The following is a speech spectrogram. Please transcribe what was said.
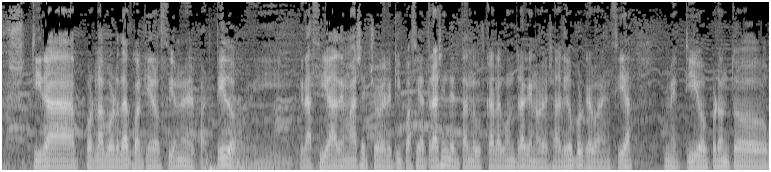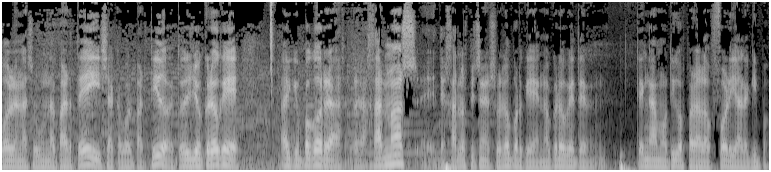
pues, tira por la borda cualquier opción en el partido. Y Gracia además echó el equipo hacia atrás intentando buscar la contra que no le salió porque el Valencia metió pronto gol en la segunda parte y se acabó el partido. Entonces yo creo que hay que un poco rela- relajarnos, eh, dejar los pies en el suelo porque no creo que te- tenga motivos para la euforia el equipo.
